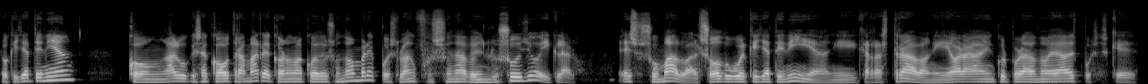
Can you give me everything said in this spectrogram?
lo que ya tenían con algo que sacó otra marca, que no me acuerdo su nombre, pues lo han fusionado en lo suyo y claro, eso sumado al software que ya tenían y que arrastraban y ahora han incorporado novedades, pues es que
